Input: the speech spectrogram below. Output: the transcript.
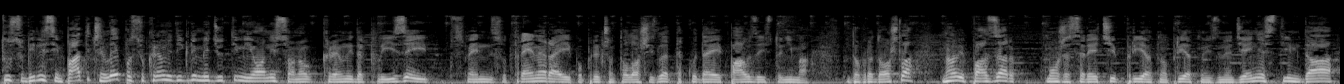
tu su bili simpatični, lepo su krenuli da igraju, međutim i oni su ono krenuli da klize i smenili su trenera i poprilično to loše izgleda, tako da je pauza isto njima dobro došla. Novi Pazar može se reći prijatno prijatno iznenađenje s tim da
